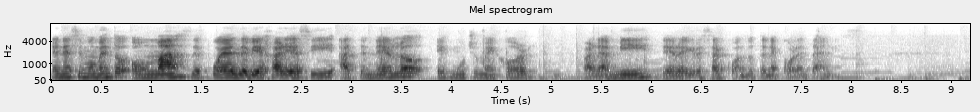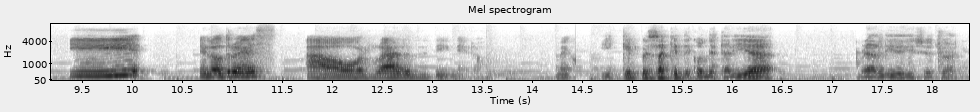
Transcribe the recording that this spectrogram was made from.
en ese momento o más después de viajar y así, a tenerlo es mucho mejor para mí de regresar cuando tenés 40 años. Y el otro es ahorrar dinero. Mejor. ¿Y qué pensás que te contestaría Brandy de 18 años?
